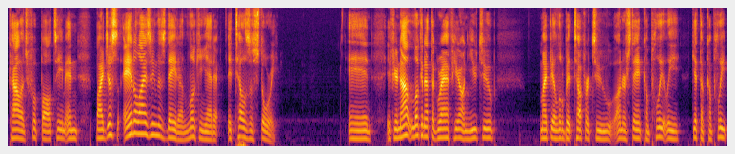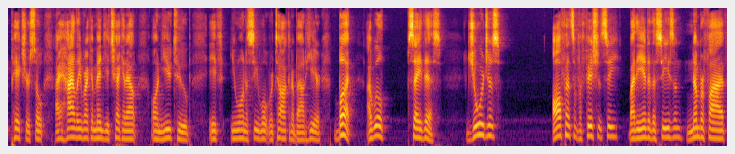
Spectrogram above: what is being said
college football team. And by just analyzing this data and looking at it, it tells a story. And if you're not looking at the graph here on YouTube, might be a little bit tougher to understand completely, get the complete picture. So I highly recommend you check it out on YouTube if you want to see what we're talking about here. But I will say this Georgia's offensive efficiency by the end of the season, number five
